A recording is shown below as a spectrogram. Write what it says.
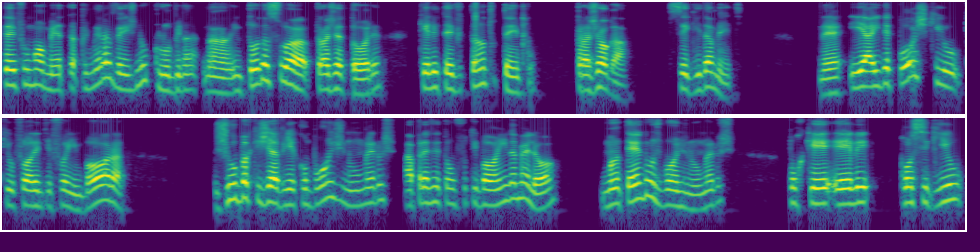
teve um momento, a primeira vez no clube, na, na, em toda a sua trajetória, que ele teve tanto tempo para jogar, seguidamente. Né? E aí, depois que o, que o Florentino foi embora, Juba, que já vinha com bons números, apresentou um futebol ainda melhor, mantendo os bons números, porque ele conseguiu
